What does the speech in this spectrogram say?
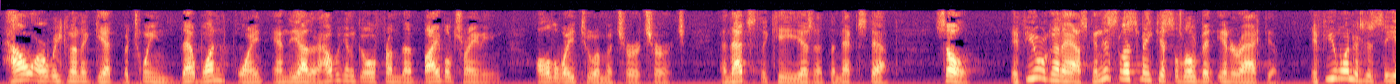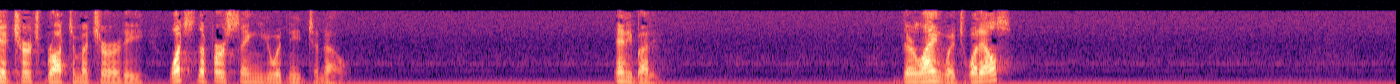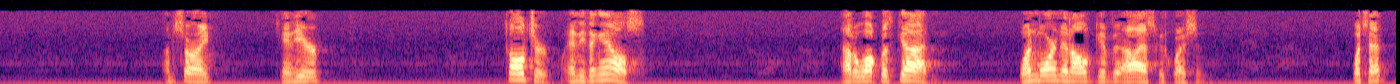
how are we going to get between that one point and the other? How are we going to go from the Bible training all the way to a mature church. And that's the key, isn't it? The next step. So, if you were going to ask, and this let's make this a little bit interactive. If you wanted to see a church brought to maturity, what's the first thing you would need to know? Anybody? Their language. What else? I'm sorry. Can't hear. Culture. Anything else? How to walk with God. One more, and then I'll give. I'll ask a question. What's that?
